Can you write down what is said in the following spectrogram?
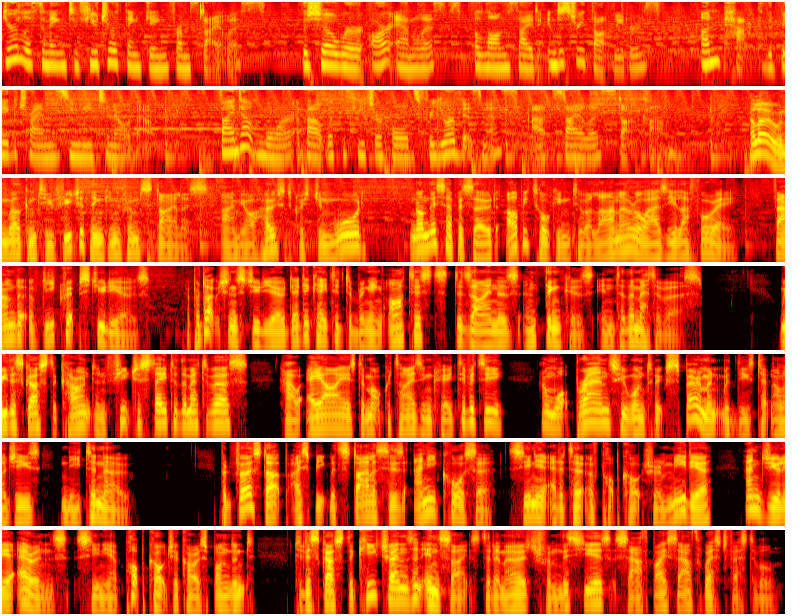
You're listening to Future Thinking from Stylus, the show where our analysts, alongside industry thought leaders, unpack the big trends you need to know about. Find out more about what the future holds for your business at stylus.com. Hello, and welcome to Future Thinking from Stylus. I'm your host, Christian Ward, and on this episode, I'll be talking to Alanna Roazzi-Laforet, founder of Decrypt Studios, a production studio dedicated to bringing artists, designers, and thinkers into the metaverse. We discuss the current and future state of the metaverse, how AI is democratizing creativity, and what brands who want to experiment with these technologies need to know. But first up, I speak with Stylus's Annie Corser, Senior Editor of Pop Culture and Media, and Julia Errens, Senior Pop Culture Correspondent, to discuss the key trends and insights that emerged from this year's South by Southwest Festival.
